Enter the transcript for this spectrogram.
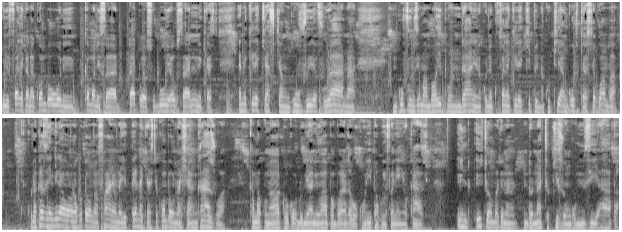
uifanye kana kwamba huo ni kama ni saa tatu asubuhi au saa nne kiasi yani kile kiasi cha nguvu ile furaha na nguvu nzima ambayo ipo ndani na kwenye kufanya kile kitu inakutia nguvu kiasi cha kwamba kuna kazi nyingine unakuta unafanya unaipenda kiasi cha kwamba unashangazwa kama kuna watu huko duniani wapo ambao wanaweza kukulipa kuifanya hiyo kazi. Hicho ambacho na, ndo nachokizungumzia hapa.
